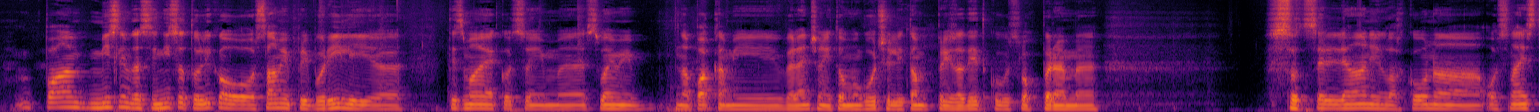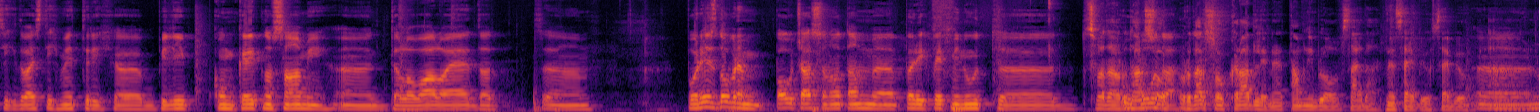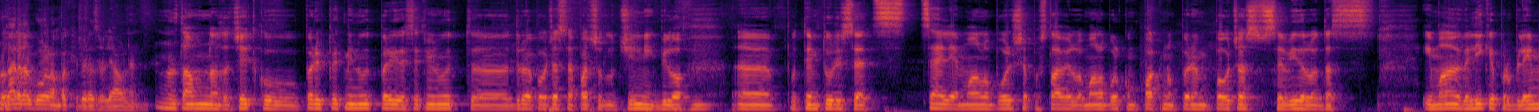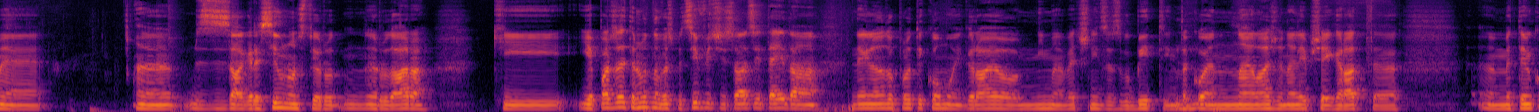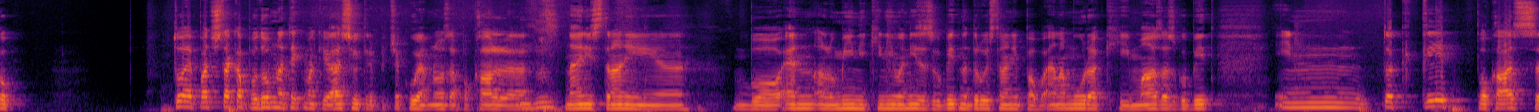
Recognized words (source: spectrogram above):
Pa mislim, da si niso toliko sami priborili eh, te zmaje, kot so jim eh, svojimi napakami velenčani to omogočili tam pri zadetku, sploh prvem. Eh, so celjani lahko na 18-20 metrih bili konkretno sami, delovalo je, da Po res dobrem polčasu, no, tam eh, prvih pet minut. Eh, Sveda, rodar so ukradli, ne, tam ni bilo vse, da ne se je bil, vse je bil. Uh, uh, rodar je no, gol, ampak je bil razveljavljen. No, tam na začetku, prvih pet minut, prvih deset minut, uh, druge polčasa je pač odločilnih bilo, uh, potem tudi se celje malo boljše postavilo, malo bolj kompaktno. V prvem polčasu se je videlo, da imajo velike probleme uh, z agresivnostjo rodara ki je pač zdaj trenutno v specifični situaciji, tej, da ne glede na to, proti komu igrajo, nima več nič za zgubiti in mm -hmm. tako je najlažje, najlepše igrati. Eh, medtem ko to je pač tako podobna tekma, ki jo jaz jutri pričakujem no, za pokal. Mm -hmm. Na eni strani eh, bo en aluminij, ki nima nič za zgubiti, na drugi strani pa bo ena mura, ki ima za zgubiti. In to je klep pokaz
